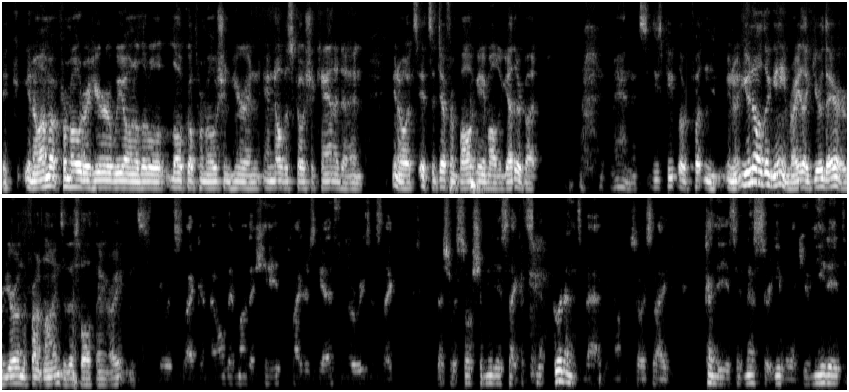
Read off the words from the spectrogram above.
it, you know, I'm a promoter here. We own a little local promotion here in, in Nova Scotia, Canada, and you know, it's it's a different ball game altogether. But man, it's these people are putting, you know, you know the game, right? Like you're there, you're on the front lines of this whole thing, right? It's It's like and all the amount of hate fighters get for no reasons, like especially with social media, it's like it's good and it's bad, you know. So it's like kind of it's a necessary evil. Like you need it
